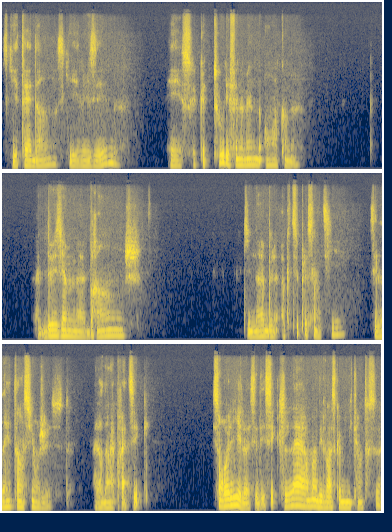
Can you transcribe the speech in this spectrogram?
Ce qui est aidant, ce qui est nuisible, et ce que tous les phénomènes ont en commun. La deuxième branche du noble octuple sentier, c'est l'intention juste. Alors dans la pratique, ils sont reliés, là. C'est clairement des vases communicants, tout ça.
